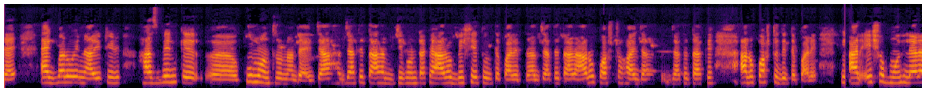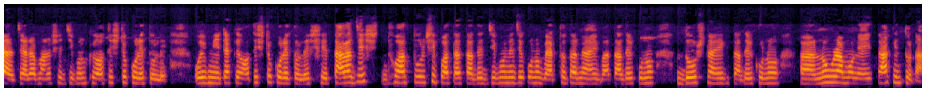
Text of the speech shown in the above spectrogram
দেয়, একবার ওই নারীটির হাজবেন্ডকে কুমন্ত্রণা দেয়, যা, যাতে তার জীবনটাকে আরও বিষিয়ে তুলতে পারে যাতে তার আরও কষ্ট হয় যাতে তাকে আরও কষ্ট দিতে পারে। আর এইসব মহিলারা যারা মানুষের জীবনকে অতিষ্ঠ করে তোলে, ওই মেয়েটাকে অতিষ্ঠ করে তোলে, সে, তারা যে ধোয়া তুলসী পাতা তাদের জীবনে যে কোনো ব্যর্থতা নাই বা তাদের কোনো দোষ নাই, তাদের কোনো নোংরামো নেই, তা কিন্তু না।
